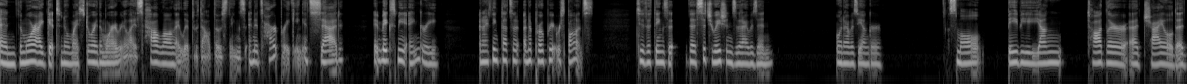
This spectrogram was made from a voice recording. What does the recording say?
And the more I get to know my story, the more I realize how long I lived without those things. And it's heartbreaking. It's sad. It makes me angry. And I think that's a, an appropriate response to the things that the situations that I was in when I was younger. Small baby, young toddler, a child, a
